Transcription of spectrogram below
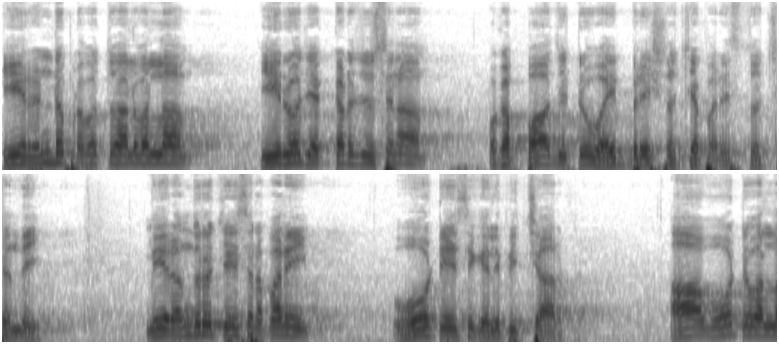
ఈ రెండు ప్రభుత్వాల వల్ల ఈరోజు ఎక్కడ చూసినా ఒక పాజిటివ్ వైబ్రేషన్ వచ్చే పరిస్థితి వచ్చింది. మీరందరూ చేసిన పని ఓటేసి గెలిపించారు. ఆ ఓటు వల్ల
